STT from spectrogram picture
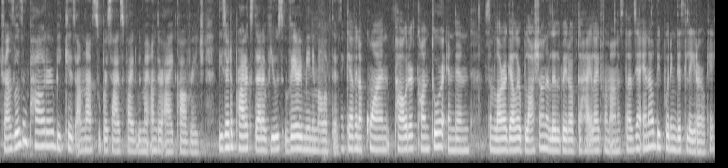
translucent powder because I'm not super satisfied with my under eye coverage. These are the products that I've used, very minimal of this. Kevyn Aucoin powder contour and then some Laura Geller blush on, a little bit of the highlight from Anastasia, and I'll be putting this later, okay?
